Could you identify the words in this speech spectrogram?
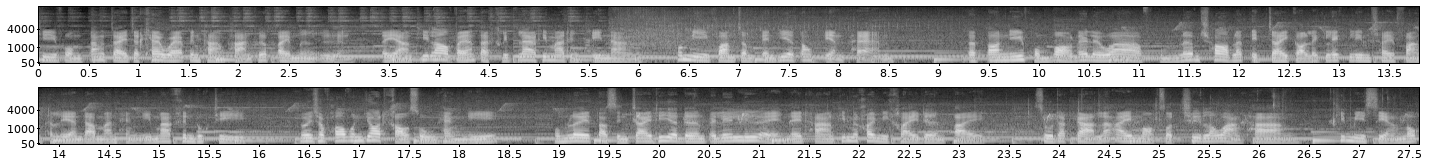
ทีผมตั้งใจจะแค่แวะเป็นทางผ่านเพื่อไปเมืองอื่น แต่อย่างที่เล่าไปตั้งแต่คลิปแรกที่มาถึงปีนัง ก็มีความจำเป็นที่จะต้องเปลี่ยนแผน แต่ตอนนี้ผมบอกได้เลยว่าผมเริ่มชอบและติดใจเกาะเล็กๆริมชายฝั่งทะเลอันดามันแห่งนี้มากขึ้นทุกที โดยเฉพาะบนยอดเขาสูงแห่งนี้ ผมเลยตัดสินใจที่จะเดินไปเรื่อยๆ ในทางที่ไม่ค่อยมีใครเดินไป สูดอากาศและไอหมอกสดชื่นระหว่างทาง ที่มีเสียงนก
